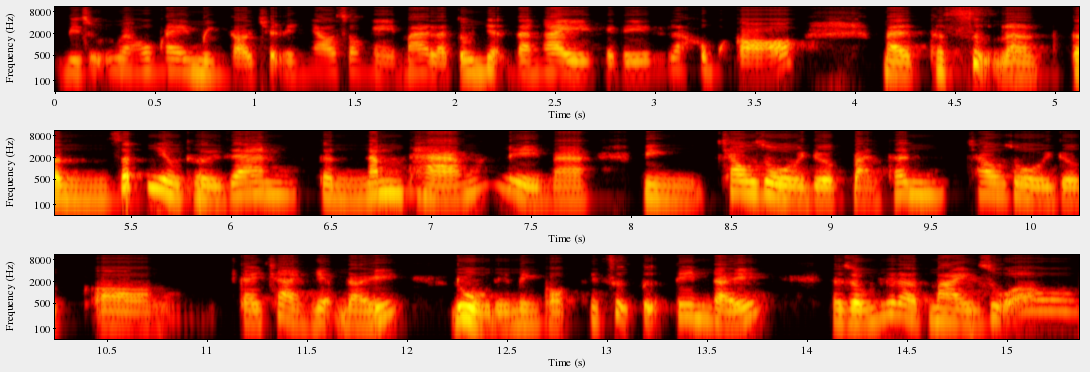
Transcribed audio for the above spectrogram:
ví dụ như là hôm nay mình nói chuyện với nhau xong ngày mai là tôi nhận ra ngay, cái đấy là không có. Mà thật sự là cần rất nhiều thời gian, cần năm tháng để mà mình trau dồi được bản thân, trau dồi được, uh, cái trải nghiệm đấy, đủ để mình có cái sự tự tin đấy. Nó giống như là mài rũa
